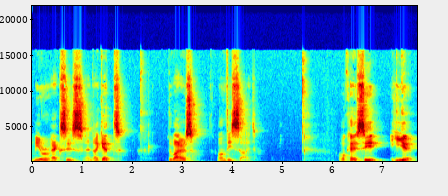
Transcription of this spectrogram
mirror axis and I get the wires on this side. Okay, see here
